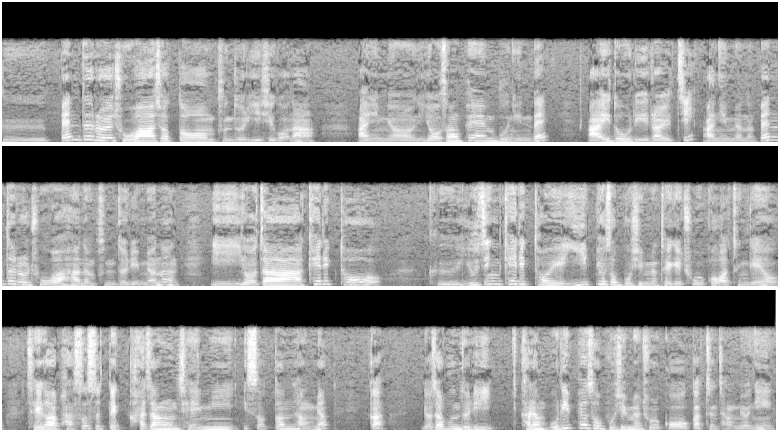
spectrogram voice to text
그 밴드를 좋아하셨던 분들이시거나 아니면 여성 팬분인데 아이돌이랄지 아니면 밴드를 좋아하는 분들이면은 이 여자 캐릭터 그 유진 캐릭터에 이입해서 보시면 되게 좋을 것 같은 게요. 제가 봤었을 때 가장 재미있었던 장면? 그러니까 여자분들이 가장 몰입해서 보시면 좋을 것 같은 장면이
